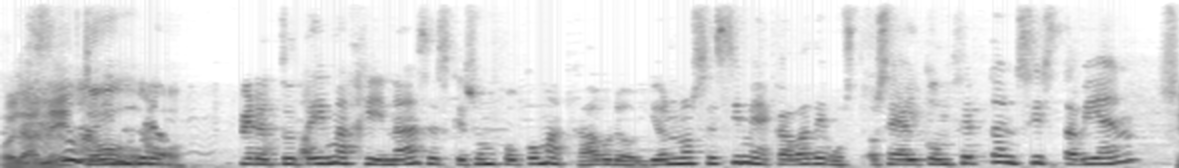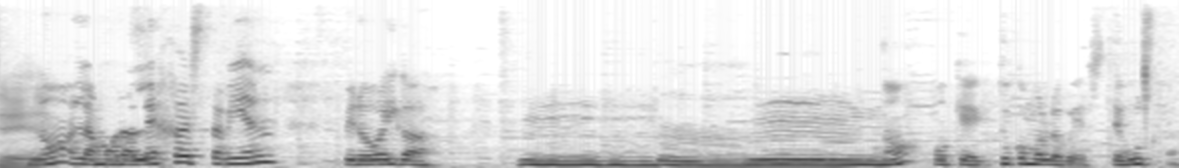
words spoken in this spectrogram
o el Aneto. Ay, pero- tú te imaginas, es que es un poco macabro. Yo no sé si me acaba de gustar. O sea, el concepto en sí está bien, Sí. ¿no? La moraleja está bien, pero oiga, mm, Mm. mm, ¿no? Ok, ¿tú cómo lo ves? ¿Te gusta?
